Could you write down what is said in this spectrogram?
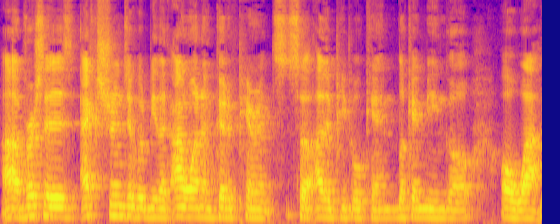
Uh, versus extrinsic would be like I want a good appearance so other people can look at me and go, oh wow,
